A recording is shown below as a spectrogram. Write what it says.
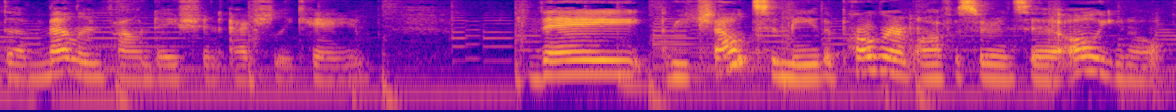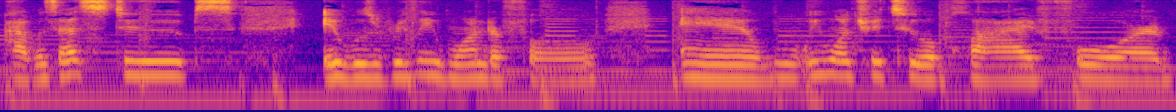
the Mellon Foundation actually came they reached out to me, the program officer, and said, Oh, you know, I was at Stoops. It was really wonderful. And we want you to apply for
